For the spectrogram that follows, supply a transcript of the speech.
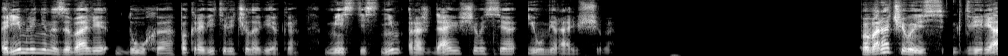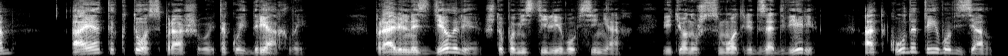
римляне называли духа, покровителя человека, вместе с ним рождающегося и умирающего. Поворачиваясь к дверям, а это кто, спрашиваю, такой дряхлый? Правильно сделали, что поместили его в синях? Ведь он уж смотрит за двери. Откуда ты его взял?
